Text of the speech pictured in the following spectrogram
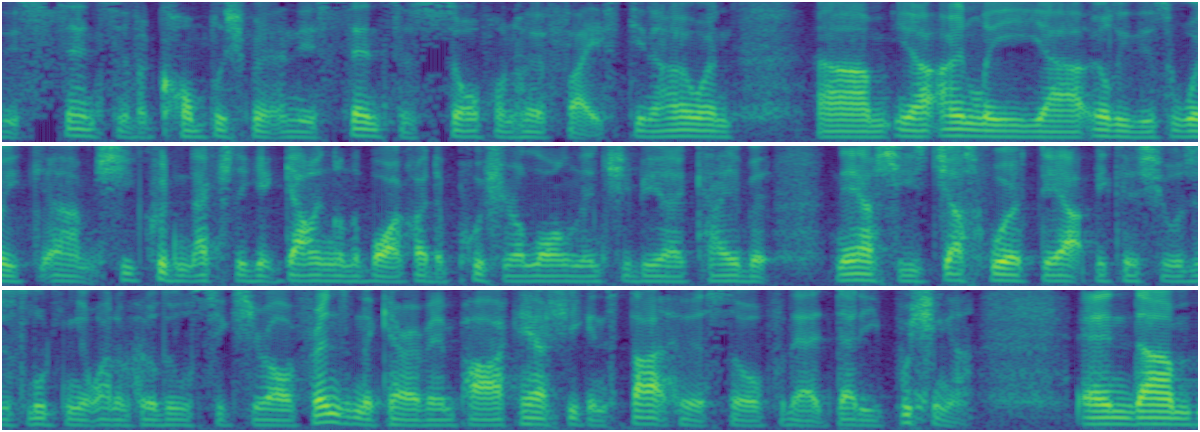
this sense of accomplishment and this sense of self on her face, you know, and um, you know, only uh, early this week um, she couldn't actually get going on the bike. I had to push her along, then she'd be okay. But now she's just worked out because she was just looking at one of her little six year old friends in the caravan park how she can start herself without daddy pushing her, and um,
